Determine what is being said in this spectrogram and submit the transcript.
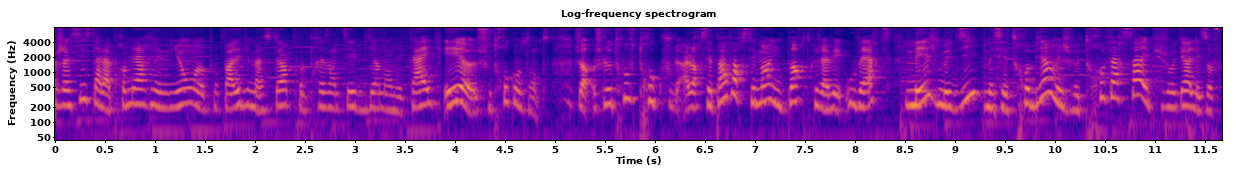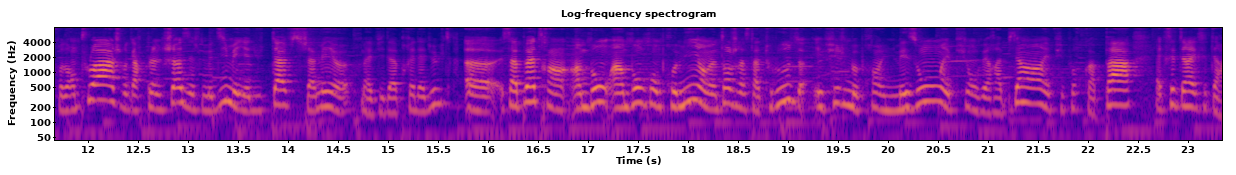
j'assiste à la première réunion pour parler du master, pour le présenter bien en détail. Et je suis trop contente. Genre, je le trouve trop cool. Alors c'est pas forcément une porte que j'avais ouverte, mais je me dis, mais c'est trop bien, mais je veux trop faire ça. Et puis je regarde les offres d'emploi, je regarde plein de choses et je me dis, mais il y a du taf si jamais ma vie d'après d'adulte. ça peut être un, bon, un bon compromis. En même temps, je reste à Toulouse et puis je me prends une maison et puis on verra bien, et puis pourquoi pas, etc. etc.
